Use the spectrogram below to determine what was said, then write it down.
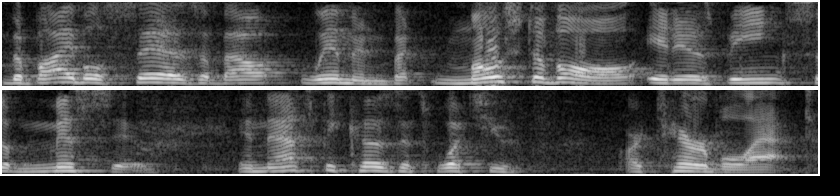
the Bible says about women, but most of all, it is being submissive and that's because it's what you are terrible at.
